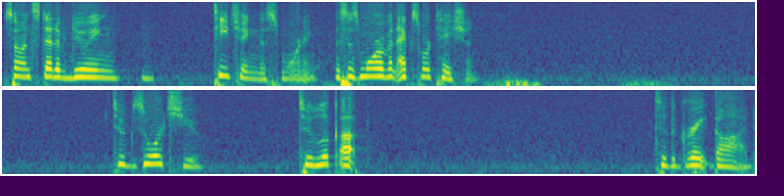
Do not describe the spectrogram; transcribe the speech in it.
So instead of doing teaching this morning, this is more of an exhortation to exhort you to look up to the great God.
